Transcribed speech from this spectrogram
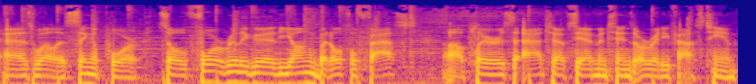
as well as Singapore. So four really good young but also fast uh, players to add to FC Edmonton's already fast team.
